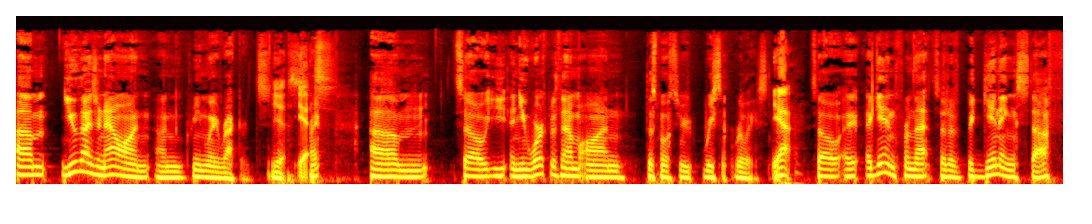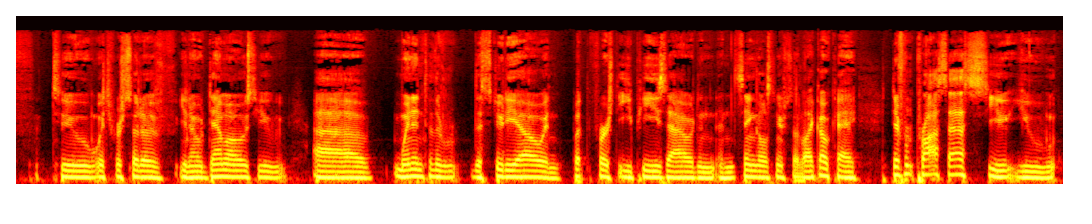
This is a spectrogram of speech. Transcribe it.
um, you guys are now on on Greenway Records. Yes. Yes. Um, so you, and you worked with them on this most re- recent release. Yeah. So a- again, from that sort of beginning stuff to which were sort of you know demos, you uh, went into the the studio and put the first EPs out and, and singles, and you're sort of like, okay, different process. You you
